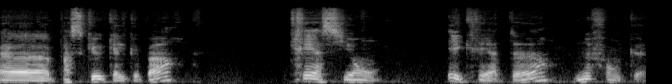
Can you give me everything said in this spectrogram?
euh, parce que quelque part, création et créateur ne font qu'un.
